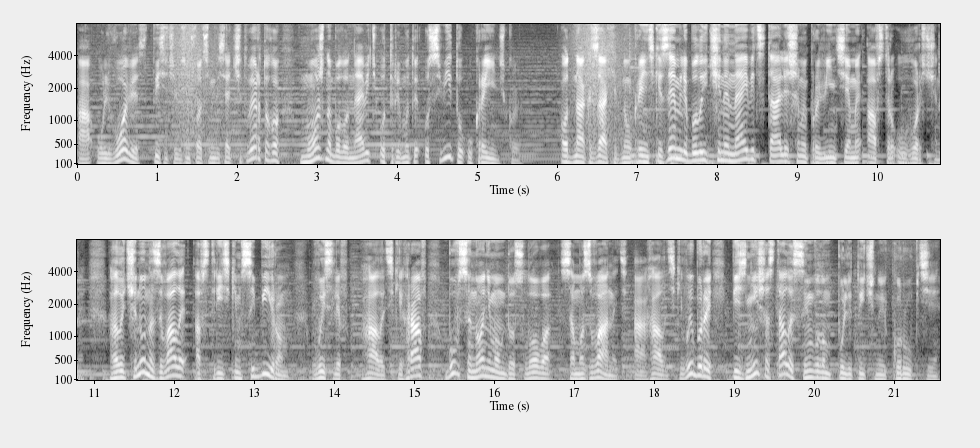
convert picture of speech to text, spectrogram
А у Львові з 1874-го можна було навіть отримати освіту українською. Однак західноукраїнські землі були чи не найвідсталішими провінціями Австро-Угорщини. Галичину називали австрійським Сибіром. Вислів Галицький граф був синонімом до слова самозванець, а галицькі вибори пізніше стали символом політичної корупції.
